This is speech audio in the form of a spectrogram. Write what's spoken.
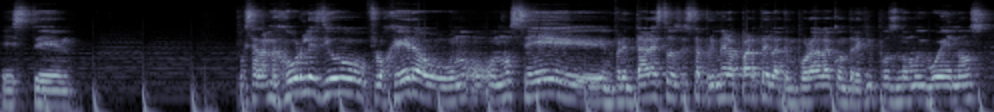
este pues a lo mejor les dio flojera o no, sé, enfrentar estos, esta primera parte de la temporada contra equipos no muy buenos.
